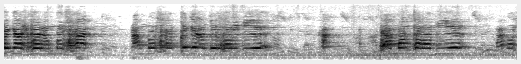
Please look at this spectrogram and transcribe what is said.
থেকে আসবে রামদাস রামদাস থেকে আদের বাড়ি দিয়ে ব্রাহ্মণপাড়া দিয়ে মাদার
